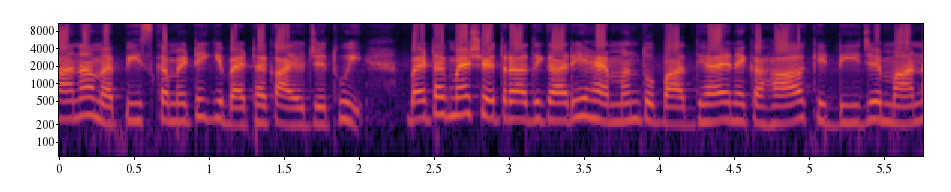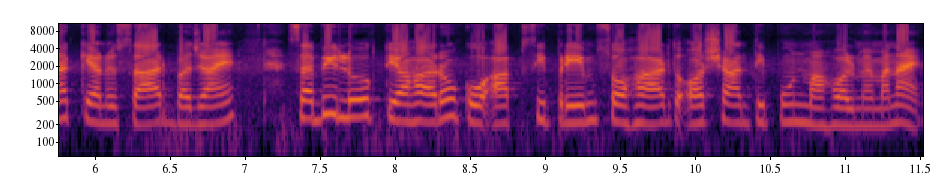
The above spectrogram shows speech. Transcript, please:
थाना में पीस कमेटी की बैठक आयोजित हुई। बैठक में क्षेत्राधिकारी हेमंत उपाध्याय ने कहा कि डीजे मानक के अनुसार बजाएँ सभी लोग त्योहारों को आपसी प्रेम, सौहार्द और शांतिपूर्ण माहौल में मनाएँ।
